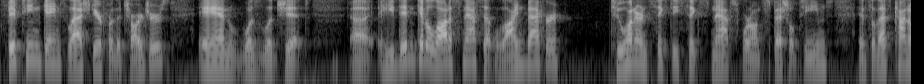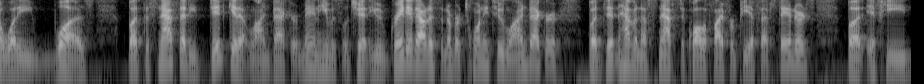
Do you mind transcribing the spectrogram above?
15 games last year for the Chargers and was legit. Uh, he didn't get a lot of snaps at linebacker. 266 snaps were on special teams, and so that's kind of what he was. But the snaps that he did get at linebacker, man, he was legit. He graded out as the number 22 linebacker, but didn't have enough snaps to qualify for PFF standards. But if he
